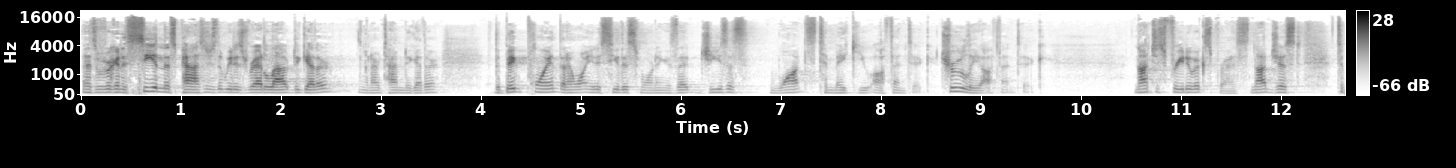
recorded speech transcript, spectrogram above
And as we're going to see in this passage that we just read aloud together in our time together, the big point that I want you to see this morning is that Jesus wants to make you authentic, truly authentic. Not just free to express, not just to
